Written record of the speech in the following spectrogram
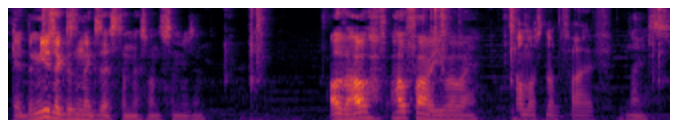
Okay, the music doesn't exist on this one for some reason. Oliver, how how far are you away? Almost on five. Nice.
